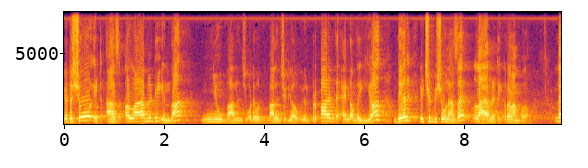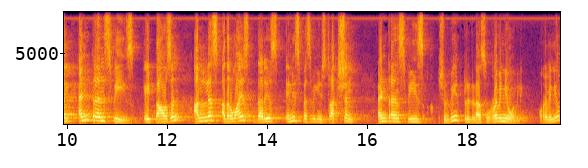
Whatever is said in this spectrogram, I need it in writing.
you have to show it as a liability in the new balance sheet, whatever balance sheet you, will prepare at the end of the year, there it should be shown as a liability, remember. Then entrance fees, 8000 unless otherwise there is any specific instruction, entrance fees should be treated as revenue only, revenue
